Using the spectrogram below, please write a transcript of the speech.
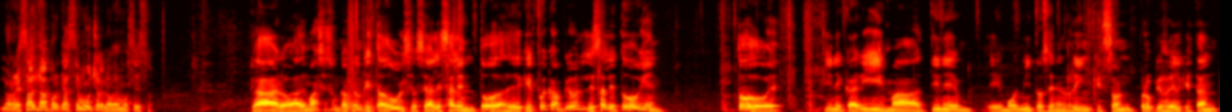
lo resalta porque hace mucho que no vemos eso. Claro, además es un campeón que está dulce, o sea, le salen todas. Desde que fue campeón, le sale todo bien todo, ¿eh? Tiene carisma, tiene eh, movimientos en el ring que son propios de él, que están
